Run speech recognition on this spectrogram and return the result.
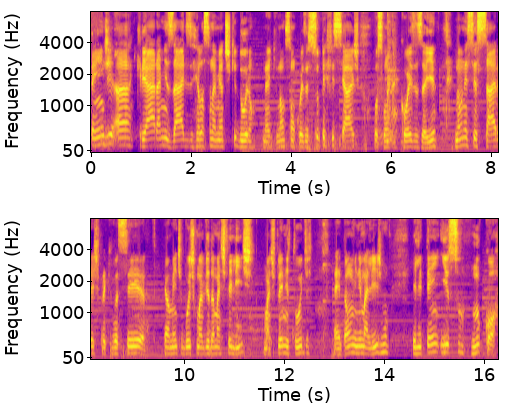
tende a criar amizades e relacionamentos que duram, né? que não são coisas superficiais ou são coisas aí não necessárias para que você realmente busque uma vida mais feliz, mais plenitude. Né? Então minimalismo ele tem isso no core,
